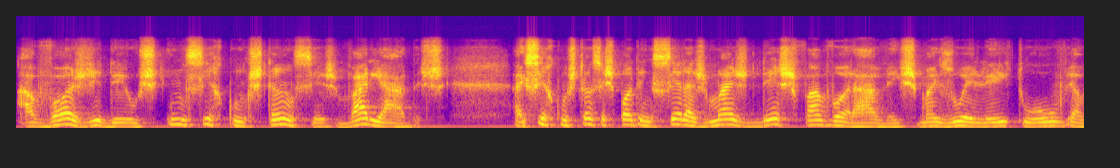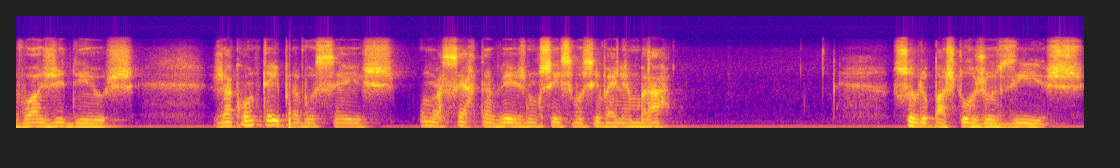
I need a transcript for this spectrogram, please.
a voz de Deus em circunstâncias variadas. As circunstâncias podem ser as mais desfavoráveis, mas o eleito ouve a voz de Deus. Já contei para vocês uma certa vez, não sei se você vai lembrar, sobre o pastor Josias,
